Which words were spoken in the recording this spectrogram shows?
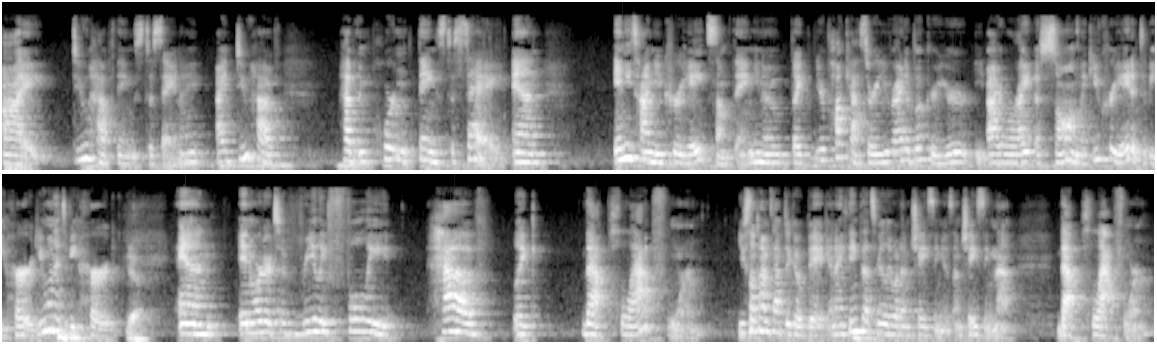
I do have things to say and I, I do have have important things to say. And anytime you create something, you know, like your podcast or you write a book or you're I write a song, like you create it to be heard. You want it to be heard. Yeah. And in order to really fully have like that platform, you sometimes have to go big. And I think that's really what I'm chasing is I'm chasing that that platform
